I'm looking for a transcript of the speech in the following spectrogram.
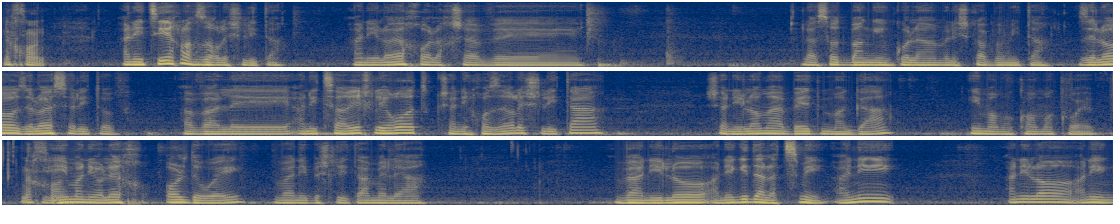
נכון. אני צריך לחזור לשליטה. אני לא יכול עכשיו אה, לעשות בנגים כל היום ולשכב במיטה. זה לא, זה לא יעשה לי טוב. אבל אה, אני צריך לראות, כשאני חוזר לשליטה, שאני לא מאבד מגע עם המקום הכואב. נכון. כי אם אני הולך all the way ואני בשליטה מלאה, ואני לא, אני אגיד על עצמי, אני, אני לא, אני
